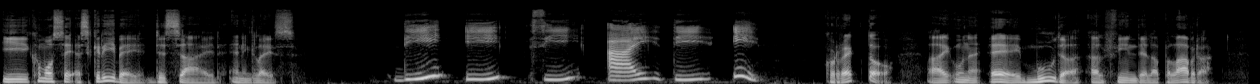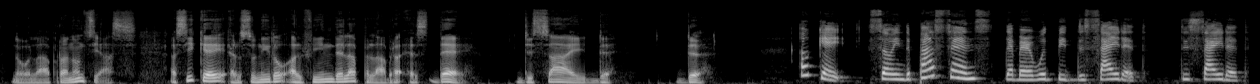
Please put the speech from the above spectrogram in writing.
¿Y cómo se escribe decide en inglés? D-E-C-I-D-E. Correcto. Hay una E muda al fin de la palabra. No la pronuncias. Así que el sonido al fin de la palabra es D. Decide. D. Okay, so in the past tense, the verb would be decided, decided.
